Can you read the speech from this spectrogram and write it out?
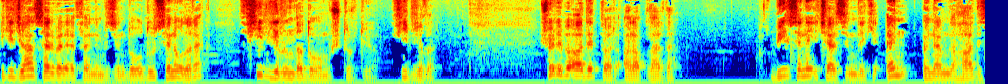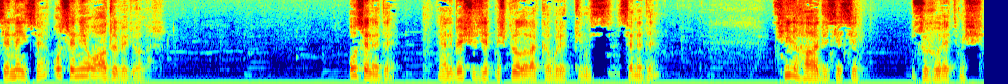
İki Cihan Serveri Efendimizin doğduğu sene olarak fil yılında doğmuştur diyor. Fil yılı. Şöyle bir adet var Araplarda. Bir sene içerisindeki en önemli hadise neyse o seneye o adı veriyorlar. O senede yani 571 olarak kabul ettiğimiz senede fil hadisesi zuhur etmiş.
